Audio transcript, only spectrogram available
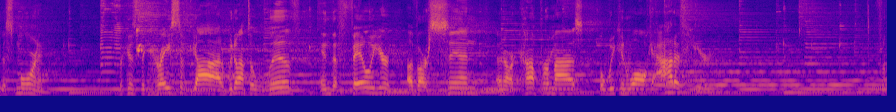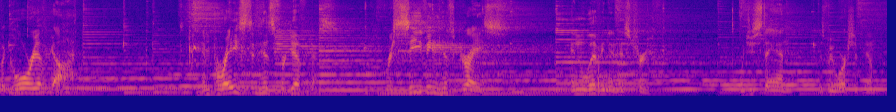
this morning, because the grace of God, we don't have to live in the failure of our sin and our compromise, but we can walk out of here glory of God, embraced in His forgiveness, receiving His grace, and living in His truth. Would you stand as we worship Him?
